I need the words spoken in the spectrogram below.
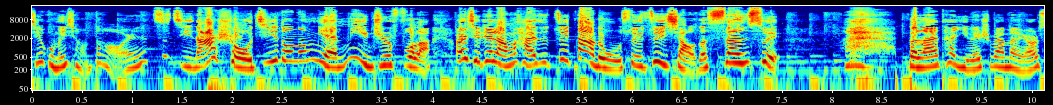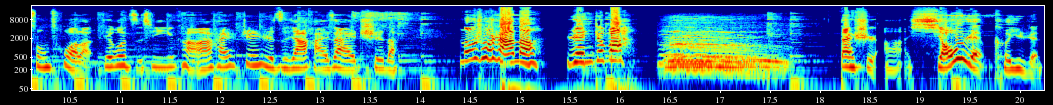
结果没想到，人家自己拿手机都能免密支付了，而且这两个孩子最大的五岁，最小的三岁。唉，本来他以为是外卖员送错了，结果仔细一看啊，还真是自家孩子爱吃的。能说啥呢？忍着吧。但是啊，小忍可以忍，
